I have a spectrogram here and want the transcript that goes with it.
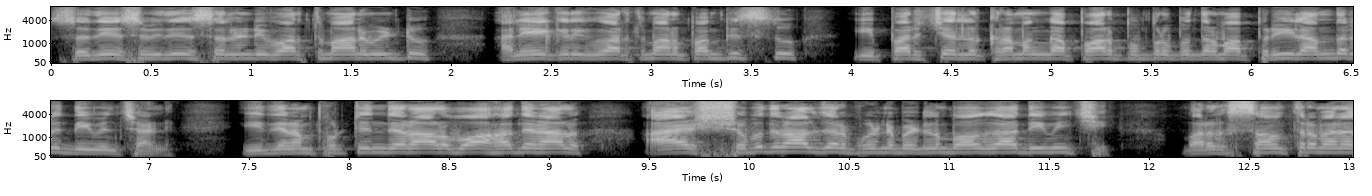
స్వదేశ విదేశాల నుండి వర్తమానం వింటూ అనేకలకి వర్తమానం పంపిస్తూ ఈ పరిచయలు క్రమంగా పాల్పంపులు పొందిన మా ప్రియులందరినీ దీవించండి. ఈ దినం పుట్టిన దినాలు వాహ దినాలు ఆయా శుభదినాలు జరుపుకునే బిడ్డలను బాగా దీవించి మరొక సంవత్సరమైన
